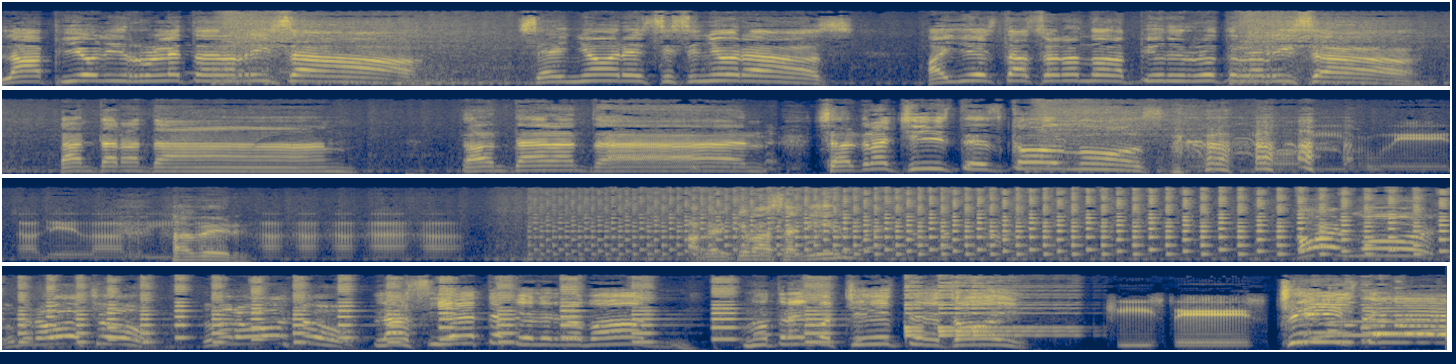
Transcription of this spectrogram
La pioli ruleta de la risa. Señores y señoras, ahí está sonando la pioli ruleta de la risa. Tan, tan, tan. Tan, tan, tan. Saldrá chistes, colmos. A ver. A ver qué va a salir. ¡Colmos! ¡Número 8! ¡Número 8! La 7, pioli robot. No traigo chistes hoy. Chistes. ¡Chistes!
